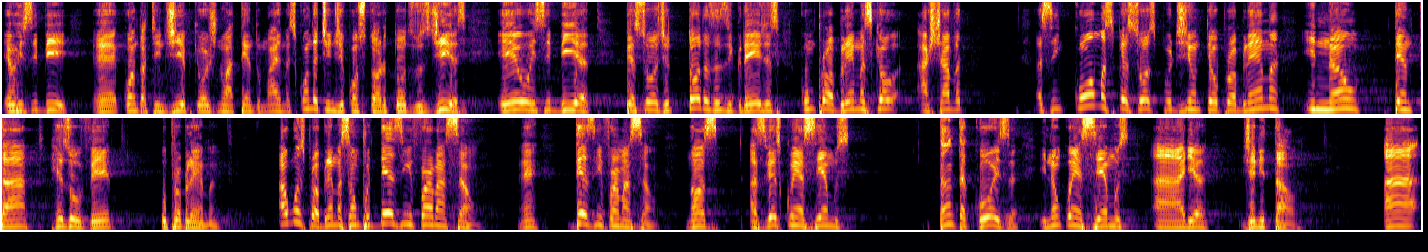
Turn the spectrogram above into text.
eu recebi, é, quando atendia, porque hoje não atendo mais, mas quando atendia consultório todos os dias, eu recebia pessoas de todas as igrejas com problemas que eu achava assim, como as pessoas podiam ter o problema e não tentar resolver o problema. Alguns problemas são por desinformação, né? Desinformação. Nós às vezes conhecemos tanta coisa e não conhecemos a área genital. A,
